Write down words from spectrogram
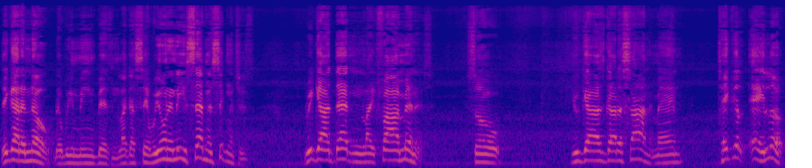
they gotta know that we mean business. Like I said, we only need seven signatures. We got that in like five minutes. So you guys gotta sign it, man. Take a hey, look.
